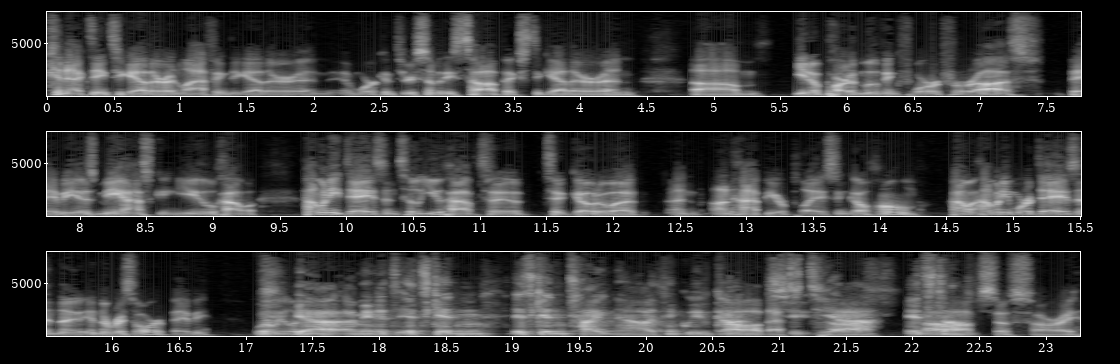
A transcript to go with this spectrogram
connecting together and laughing together and, and working through some of these topics together. And um, you know, part of moving forward for us, baby, is me asking you how how many days until you have to to go to a an unhappier place and go home? How how many more days in the in the resort, baby? What are we looking yeah, at? I mean it's it's getting it's getting tight now. I think we've got Oh, that's to, tough. yeah, it's oh, tough. I'm so sorry.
